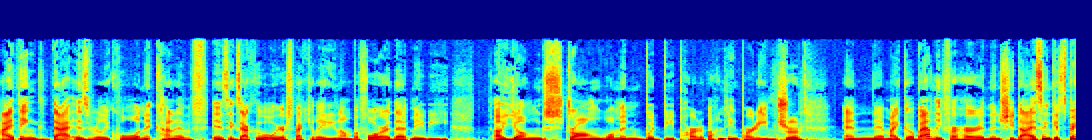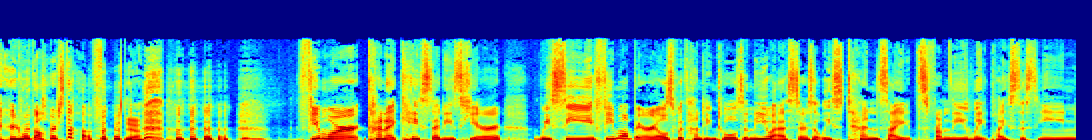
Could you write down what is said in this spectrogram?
I think that is really cool. And it kind of is exactly what we were speculating on before that maybe a young, strong woman would be part of a hunting party. Sure. And it might go badly for her. And then she dies and gets buried with all her stuff. Yeah. few more kind of case studies here. We see female burials with hunting tools in the US. There's at least 10 sites from the late Pleistocene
